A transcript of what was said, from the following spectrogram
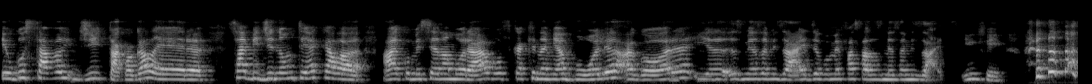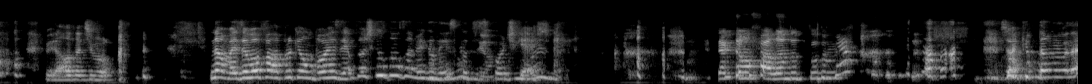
eu gostava de estar com a galera, sabe, de não ter aquela, ah, comecei a namorar, vou ficar aqui na minha bolha agora e as minhas amizades, eu vou me afastar das minhas amizades. Enfim. Ela tá tipo Não, mas eu vou falar porque é um bom exemplo, acho que os meus amigos nem escutam esse podcast. Já que estão falando tudo mesmo. Já que estamos, né?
